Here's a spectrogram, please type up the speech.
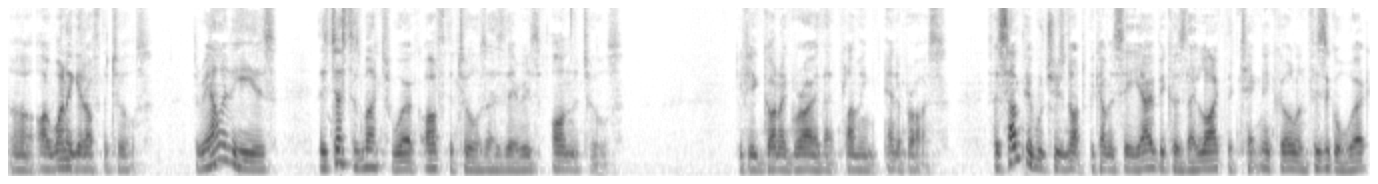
Uh, I want to get off the tools. The reality is, there's just as much work off the tools as there is on the tools. If you're going to grow that plumbing enterprise. So some people choose not to become a CEO because they like the technical and physical work,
